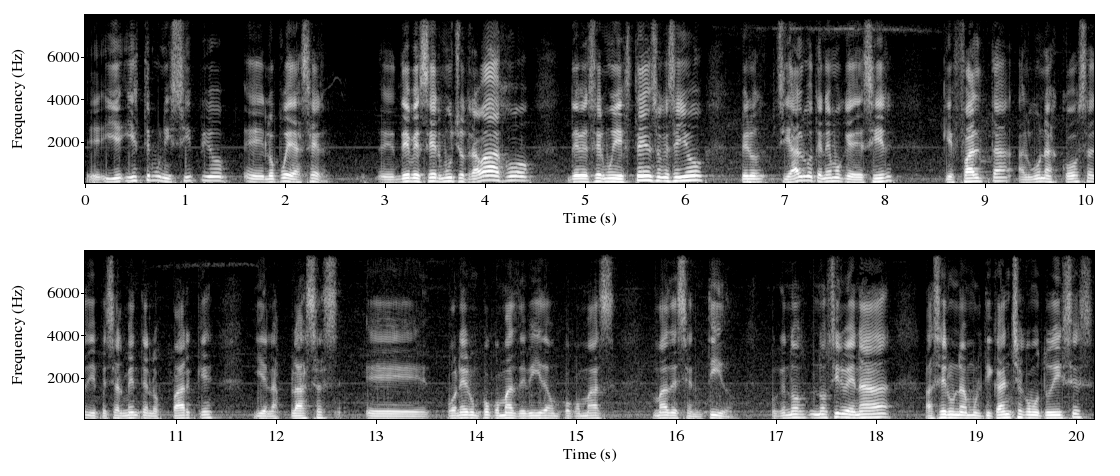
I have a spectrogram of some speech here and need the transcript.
eh, y, y este municipio eh, lo puede hacer. Debe ser mucho trabajo, debe ser muy extenso, qué sé yo, pero si algo tenemos que decir, que falta algunas cosas y especialmente en los parques y en las plazas, eh, poner un poco más de vida, un poco más, más de sentido. Porque no, no sirve de nada hacer una multicancha, como tú dices,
